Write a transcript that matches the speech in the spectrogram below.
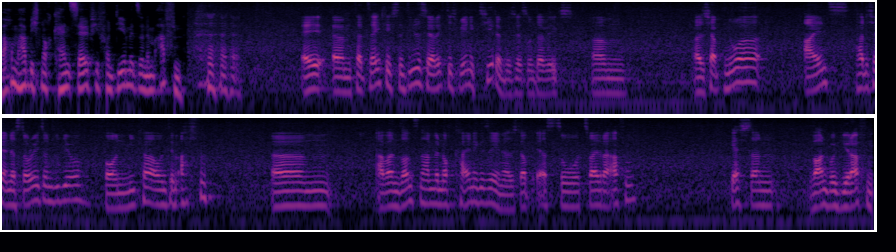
Warum habe ich noch kein Selfie von dir mit so einem Affen? Ey, ähm, tatsächlich sind dieses Jahr richtig wenig Tiere bis jetzt unterwegs. Ähm, also ich habe nur eins, hatte ich ja in der Story so ein Video von Mika und dem Affen. Ähm, aber ansonsten haben wir noch keine gesehen. Also ich glaube erst so zwei, drei Affen. Gestern waren wohl Giraffen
